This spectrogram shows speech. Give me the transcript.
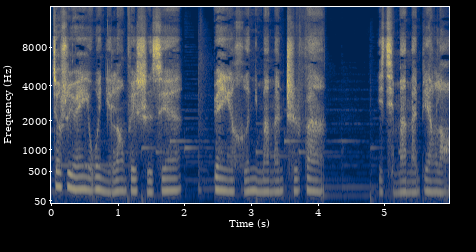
就是愿意为你浪费时间，愿意和你慢慢吃饭，一起慢慢变老。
